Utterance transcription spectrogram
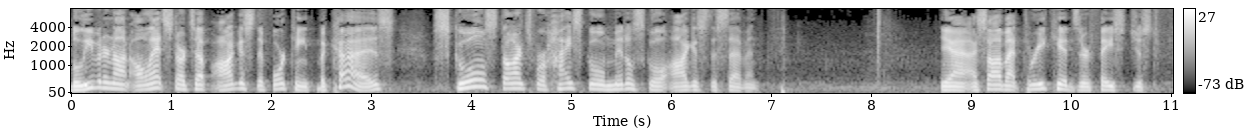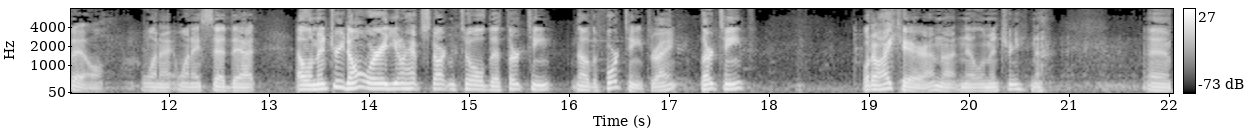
Believe it or not, all that starts up August the 14th because school starts for high school, middle school, August the 7th. Yeah, I saw about three kids, their face just fell when I, when I said that. Elementary, don't worry, you don't have to start until the 13th, no, the 14th, right? 13th. What do I care? I'm not in elementary. No. Um,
